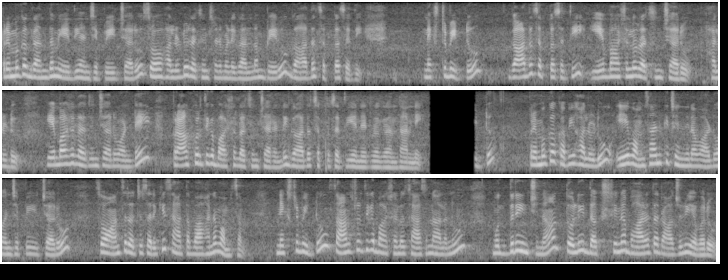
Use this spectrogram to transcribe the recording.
ప్రముఖ గ్రంథం ఏది అని చెప్పి ఇచ్చారు. సో హలుడు రచించినటువంటి గ్రంథం పేరు గాథ సప్తసతి. నెక్స్ట్ బిట్టు గాథ సప్తసతి ఏ భాషలో రచించారు? హలుడు. ఏ భాషలో రచించారు అంటే ప్రాకృతిక భాషలో రచించారండి గాథ సప్తసతి అనేటువంటి గ్రంథాన్ని. బిట్టు ప్రముఖ కవి హలుడు ఏ వంశానికి చెందినవాడు అని చెప్పి ఇచ్చారు. సో ఆన్సర్ వచ్చేసరికి శాతవాహన వంశం. నెక్స్ట్ బిట్టు సాంస్కృతిక భాషలో శాసనాలను ముద్రించిన తొలి దక్షిణ భారత రాజులు ఎవరు?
